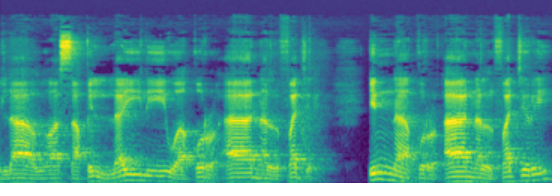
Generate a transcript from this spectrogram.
ila ghasaqil laili wa qur'anal fajr. Inna qur'anal fajri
